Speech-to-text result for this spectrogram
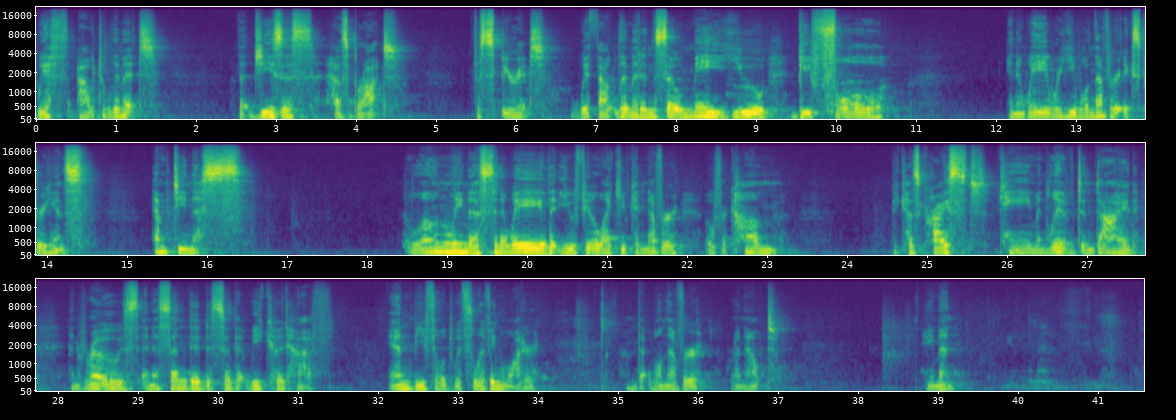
without limit that Jesus has brought the Spirit without limit. And so may you be full in a way where you will never experience emptiness, loneliness in a way that you feel like you can never overcome because Christ came and lived and died and rose and ascended so that we could have and be filled with living water um, that will never run out. Amen.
